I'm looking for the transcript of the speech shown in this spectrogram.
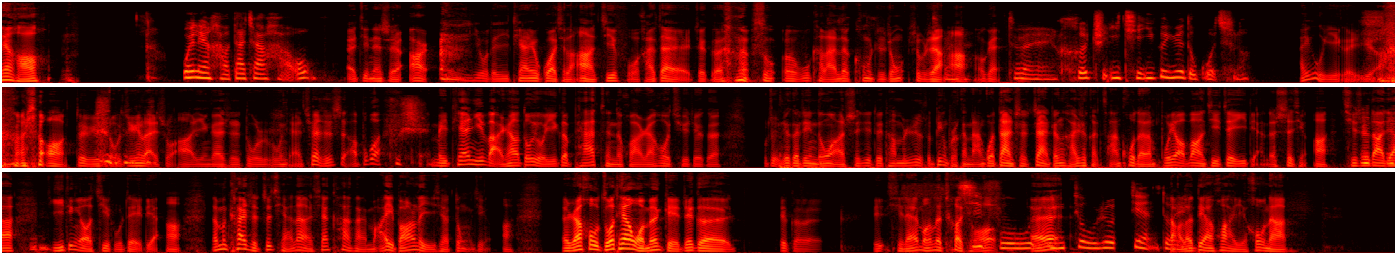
天天好，威廉好，大家好。哎，今天是二，又的一天又过去了啊！基辅还在这个 苏呃乌克兰的控制中，是不是啊？OK，对，何止一天，一个月都过去了，还有一个月啊！是哦，对于守军来说啊，应该是度日如年，确实是啊。不过不是每天你晚上都有一个 pattern 的话，然后去这个。这个震东啊，实际对他们日子并不是很难过，但是战争还是很残酷的，不要忘记这一点的事情啊。其实大家一定要记住这一点啊。咱们开始之前呢，先看看蚂蚁帮的一些动静啊。然后昨天我们给这个这个喜联盟的撤侨哎救热线打了电话以后呢，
